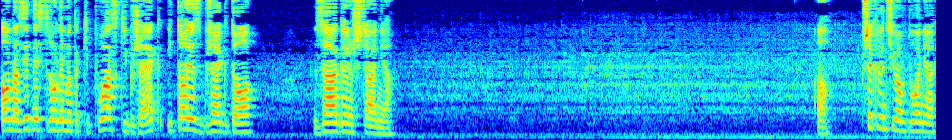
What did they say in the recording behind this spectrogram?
ona z jednej strony ma taki płaski brzeg i to jest brzeg do zagęszczania. O, przekręciłam w dłoniach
